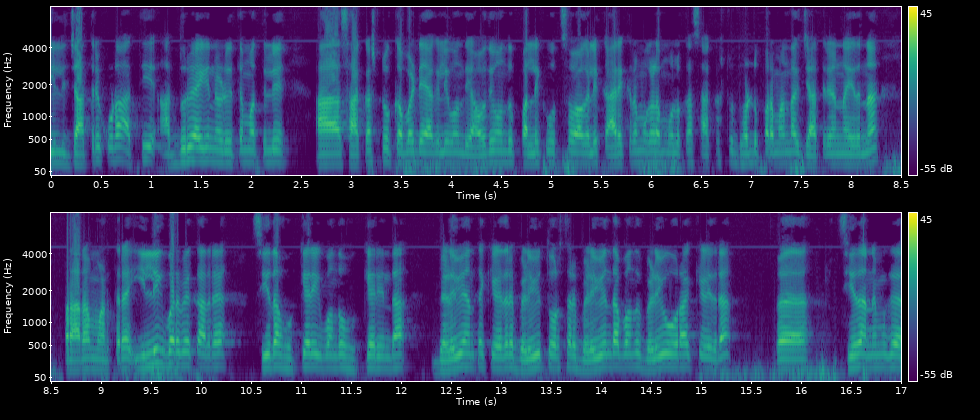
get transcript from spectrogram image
ಇಲ್ಲಿ ಜಾತ್ರೆ ಕೂಡ ಅತಿ ಅದ್ದೂರಿಯಾಗಿ ನಡೆಯುತ್ತೆ. ಮತ್ತೆ ಇಲ್ಲಿ ಆ ಸಾಕಷ್ಟು ಕಬಡ್ಡಿ ಆಗಲಿ ಒಂದು ಯಾವುದೇ ಒಂದು ಪಲ್ಲಕ್ಕಿ ಉತ್ಸವ ಆಗಲಿ ಕಾರ್ಯಕ್ರಮಗಳ ಮೂಲಕ ಸಾಕಷ್ಟು ದೊಡ್ಡ ಪ್ರಮಾಣದಾಗ ಜಾತ್ರೆಯನ್ನ ಇದನ್ನ ಪ್ರಾರಂಭ ಮಾಡ್ತಾರೆ. ಇಲ್ಲಿಗೆ ಬರಬೇಕಾದ್ರೆ ಸೀದಾ ಹುಕ್ಕೇರಿಗೆ ಬಂದು ಹುಕ್ಕೇರಿಂದ ಬೆಳವಿ ಅಂತ ಕೇಳಿದ್ರೆ ಬೆಳವಿ ತೋರಿಸ್ತಾರೆ. ಬೆಳವಿಯಿಂದ ಬಂದು ಬೆಳವಿ ಊರಾಗ ಕೇಳಿದ್ರ ಸೀದಾ ನಿಮ್ಗೆ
